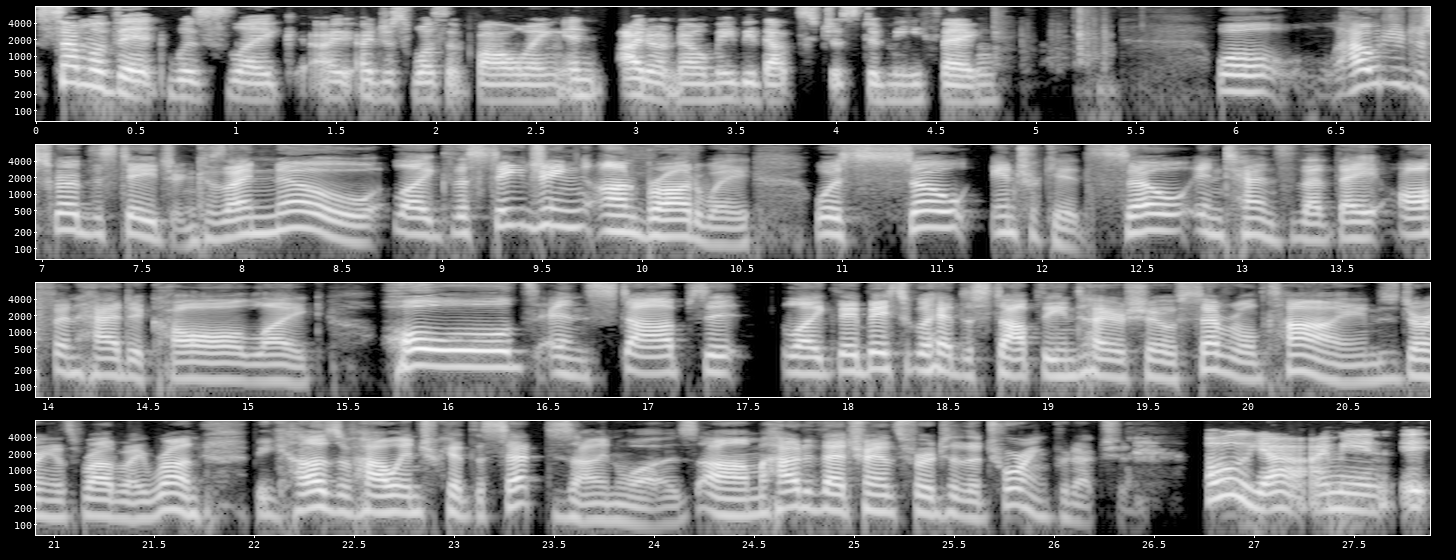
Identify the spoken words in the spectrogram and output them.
some of it was like I, I just wasn't following. And I don't know, maybe that's just a me thing. Well, how would you describe the staging? Because I know, like, the staging on Broadway was so intricate, so intense that they often had to call like holds and stops. It like they basically had to stop the entire show several times during its Broadway run because of how intricate the set design was. Um, how did that transfer to the touring production? Oh yeah, I mean, it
